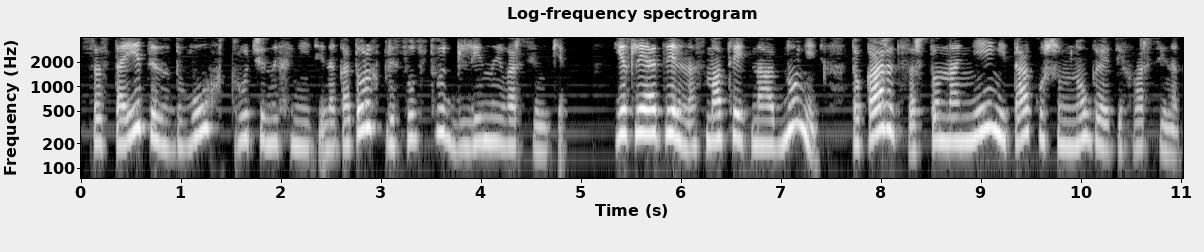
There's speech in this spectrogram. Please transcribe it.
состоит из двух крученных нитей, на которых присутствуют длинные ворсинки. Если отдельно смотреть на одну нить, то кажется, что на ней не так уж и много этих ворсинок.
